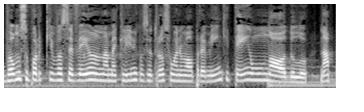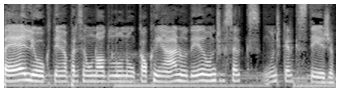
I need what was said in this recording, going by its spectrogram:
vamos supor que você veio na minha clínica, você trouxe um animal pra mim que tem um nódulo na pele, ou que tem apareceu um nódulo no calcanhar, no dedo, onde quer, que, onde quer que esteja.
